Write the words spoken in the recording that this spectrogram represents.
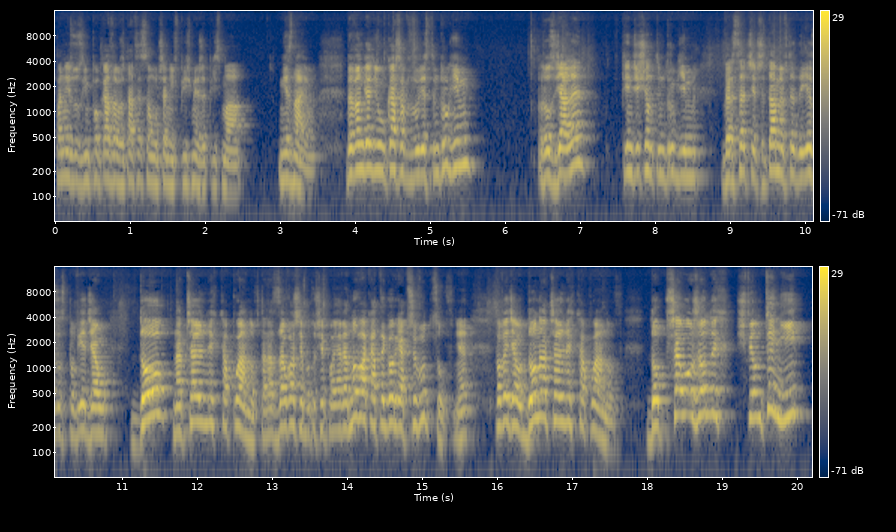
Pan Jezus im pokazał, że tacy są uczeni w piśmie, że pisma nie znają. W Ewangelii Łukasza w 22 rozdziale, w 52 wersecie czytamy, wtedy Jezus powiedział do naczelnych kapłanów. Teraz zauważcie, bo tu się pojawia nowa kategoria przywódców, nie? Powiedział do naczelnych kapłanów, do przełożonych świątyni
